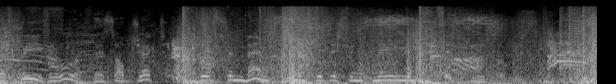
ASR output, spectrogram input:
Retrieval of this object will cement the Inquisition's name in history books.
